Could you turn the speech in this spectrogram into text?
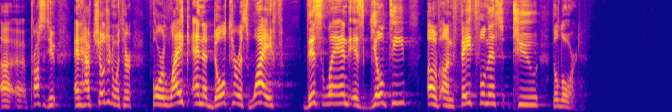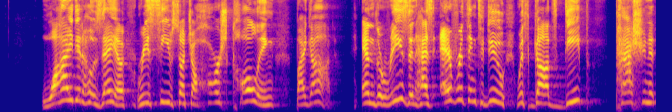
uh, uh prostitute and have children with her, for like an adulterous wife, this land is guilty of unfaithfulness to the Lord. Why did Hosea receive such a harsh calling by God? And the reason has everything to do with God's deep, passionate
